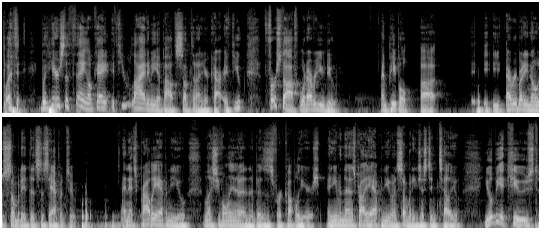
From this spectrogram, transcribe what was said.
but, but here's the thing. Okay. If you lie to me about something on your car, if you, first off, whatever you do, and people, uh, everybody knows somebody that this has happened to. And it's probably happened to you unless you've only been in the business for a couple years. And even then, it's probably happened to you and somebody just didn't tell you. You'll be accused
